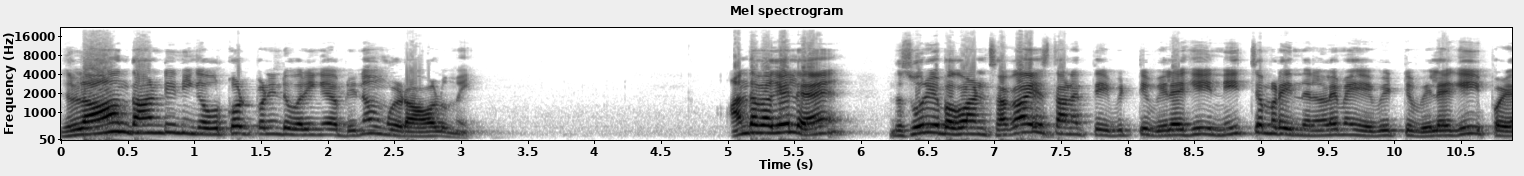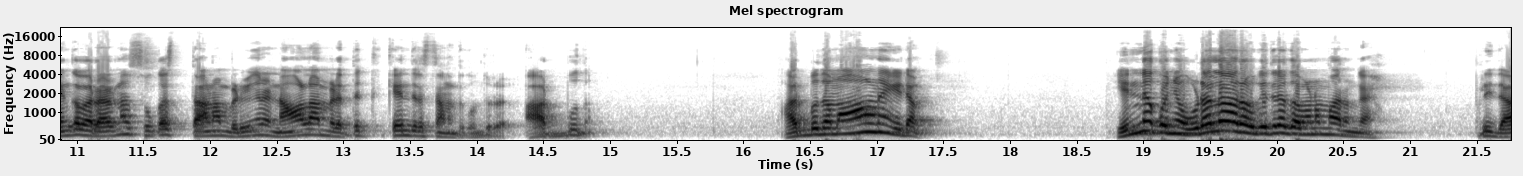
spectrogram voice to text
இதெல்லாம் தாண்டி நீங்கள் ஒர்க் அவுட் பண்ணிட்டு வரீங்க அப்படின்னா உங்களோட ஆளுமை. அந்த வகையில் இந்த சூரிய பகவான் சகாயஸ்தானத்தை விட்டு விலகி நீச்சமடைந்த நிலைமையை விட்டு விலகி இப்போ எங்கே வர்றாருன்னா சுகஸ்தானம் அப்படிங்கிற நாலாம் இடத்துக்கு கேந்திரஸ்தானத்துக்கு வந்துடுவார் அற்புதம். அற்புதமான இடம். என்ன கொஞ்சம் உடல் ஆரோக்கியத்தில் கவனமாக இருங்க. புரியுதா?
